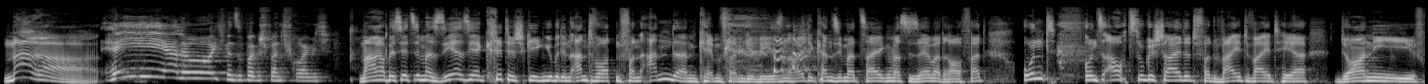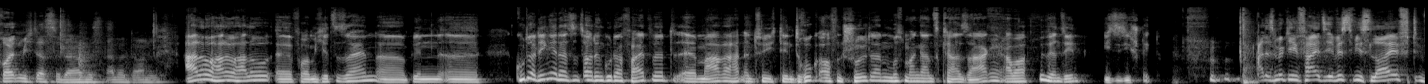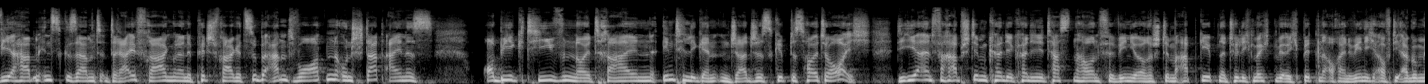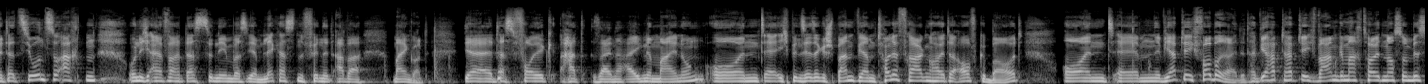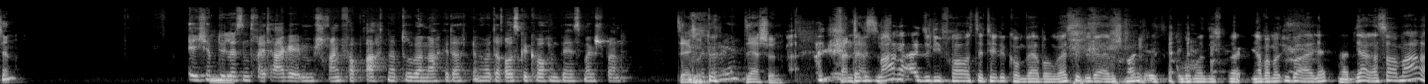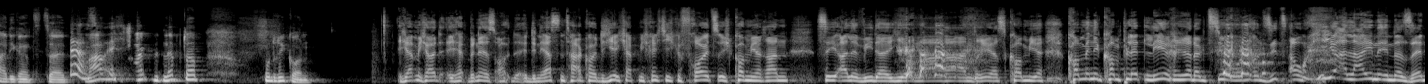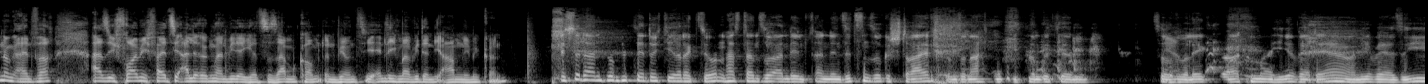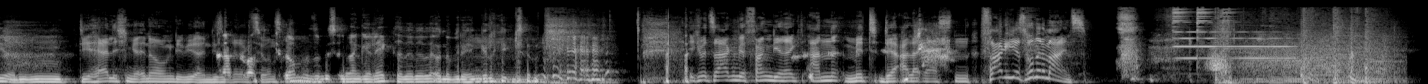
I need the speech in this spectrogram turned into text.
Mara! Hey, hallo, ich bin super gespannt, ich freue mich. Mara bis jetzt immer sehr, sehr kritisch gegenüber den Antworten von anderen Kämpfern gewesen. Heute kann sie mal zeigen, was sie selber drauf hat. Und uns auch zugeschaltet von weit, weit her, Donny. Freut mich, dass du da bist. Hallo, Donny. Hallo, hallo, hallo. Äh, Freue mich hier zu sein. Äh, bin äh, guter Dinge, dass es heute ein guter Fight wird. Äh, Mara hat natürlich den Druck auf den Schultern, muss man ganz klar sagen. Aber wir werden sehen, wie sie sich schlägt. Alles mögliche Falls, ihr wisst, wie es läuft. Wir haben insgesamt drei Fragen und eine Pitchfrage zu beantworten. Und statt eines objektiven, neutralen, intelligenten Judges gibt es heute euch, die ihr einfach abstimmen könnt. Ihr könnt in die Tasten hauen, für wen ihr eure Stimme abgebt. Natürlich möchten wir euch bitten, auch ein wenig auf die Argumentation zu achten und nicht einfach das zu nehmen, was ihr am leckersten findet. Aber mein Gott, der, das Volk hat seine eigene Meinung und äh, ich bin sehr, sehr gespannt. Wir haben tolle Fragen heute aufgebaut und ähm, wie habt ihr euch vorbereitet? Habt ihr, habt, habt ihr euch warm gemacht heute noch so ein bisschen? Ich habe die letzten drei Tage im Schrank verbracht und habe drüber nachgedacht, bin heute rausgekocht und bin jetzt mal gespannt. Sehr gut, sehr schön. Fantastisch. Das ist Mara also die Frau aus der Telekom-Werbung, weißt du, die da im Schrank ist, wo man sich fragt, ja, weil man überall Netz hat. Ja, das war Mara die ganze Zeit. Ja, Mara im Schrank mit Laptop und Recon. Ich habe mich heute, ich bin jetzt den ersten Tag heute hier, ich habe mich richtig gefreut, so ich komme hier ran, sehe alle wieder hier, Mara, Andreas, komm hier, komm in eine komplett leere Redaktion und sitz auch hier alleine in der Sendung einfach. Also ich freue mich, falls ihr alle irgendwann wieder hier zusammenkommt und wir uns hier endlich mal wieder in die Arme nehmen können. Bist du dann so ein bisschen durch die Redaktion und hast dann so an den, an den Sitzen so gestreift und so nachdenklich so ein bisschen so ja. überlegt, ah, guck mal, hier wäre der und hier wäre sie. Und, hm. die herrlichen Erinnerungen, die wir in dieser Redaktion haben. Und so ein bisschen dran gelegt und dann wieder hingelegt. ich würde sagen, wir fangen direkt an mit der allerersten Frage. Hier ist Runde Nummer eins.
